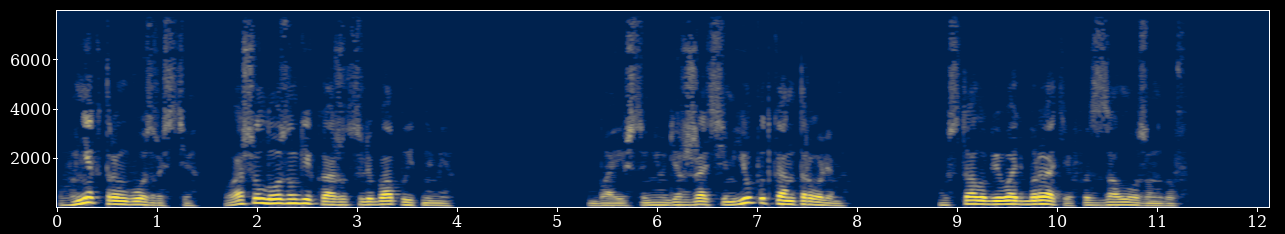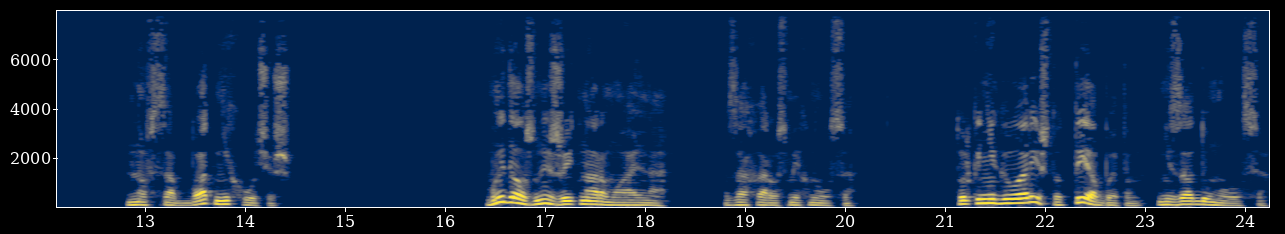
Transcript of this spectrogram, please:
В некотором возрасте ваши лозунги кажутся любопытными. Боишься не удержать семью под контролем? Устал убивать братьев из-за лозунгов. Но в Саббат не хочешь. Мы должны жить нормально, Захар усмехнулся. Только не говори, что ты об этом не задумывался.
